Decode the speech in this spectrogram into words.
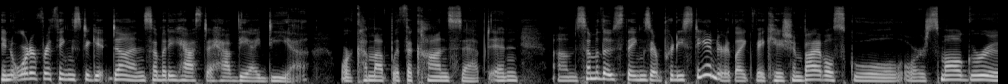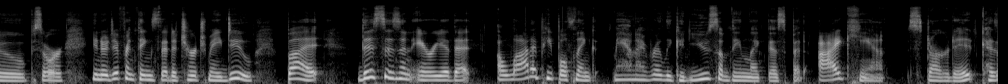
in order for things to get done, somebody has to have the idea or come up with the concept. And um, some of those things are pretty standard, like vacation Bible school or small groups or, you know, different things that a church may do. But this is an area that a lot of people think, man, I really could use something like this, but I can't start it because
